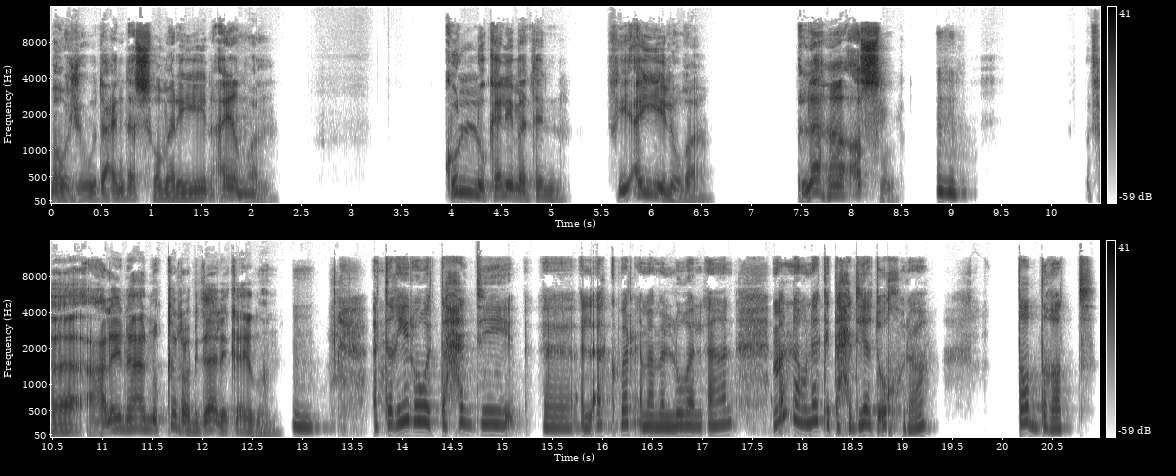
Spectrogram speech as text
موجودة عند السومريين أيضا. كل كلمة في أي لغة لها أصل. مم. فعلينا أن نقر بذلك أيضا. مم. التغيير هو التحدي آه، الأكبر أمام اللغة الآن. أم أن هناك تحديات أخرى تضغط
